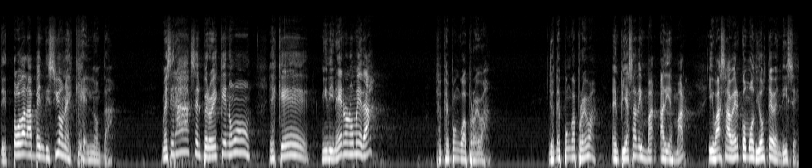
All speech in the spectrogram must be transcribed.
de todas las bendiciones que Él nos da. Me dirá, Axel, pero es que no, es que mi dinero no me da. Yo te pongo a prueba. Yo te pongo a prueba. Empieza a diezmar, y vas a ver cómo Dios te bendice.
